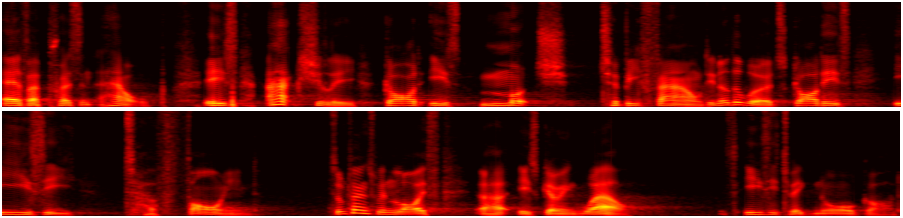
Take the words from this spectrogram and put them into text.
ever present help, is actually God is much to be found. In other words, God is easy to find. Sometimes when life uh, is going well, it's easy to ignore God.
